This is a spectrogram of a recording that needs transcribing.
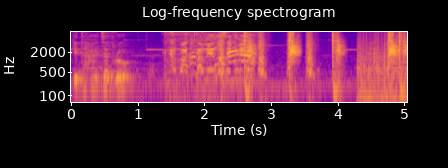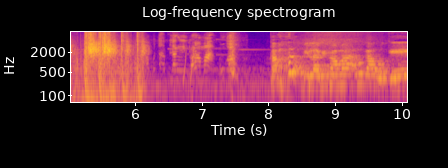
Kita hajar, bro. Kenapa kamu yang ngasih gulita? Aku tak bilangin mamaku kau. Kamu tak bilangin sama aku, kau oke.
